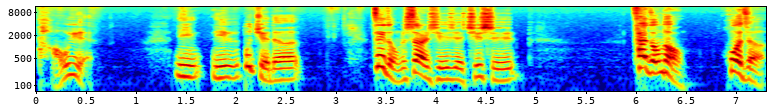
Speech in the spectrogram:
桃园，你你不觉得这种的事儿，其实其实蔡总统或者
